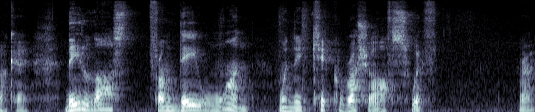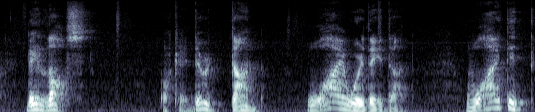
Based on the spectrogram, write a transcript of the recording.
okay? They lost from day one when they kick russia off swift right? They lost okay? They're done. Why were they done? Why did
